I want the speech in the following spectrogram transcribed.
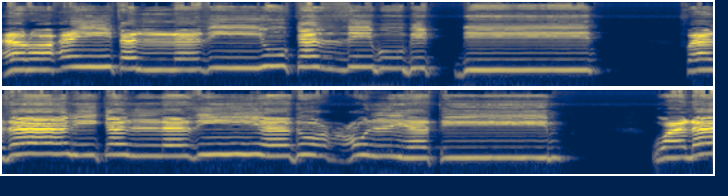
أرأيت الذي يكذب بالدين 快来！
